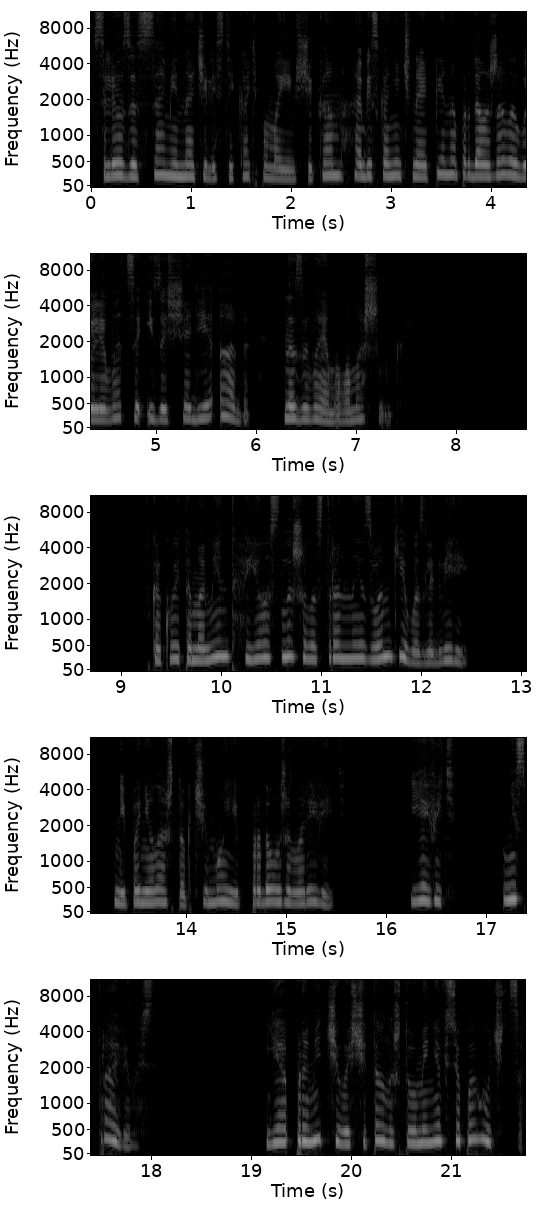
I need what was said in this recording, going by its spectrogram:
Слезы сами начали стекать по моим щекам, а бесконечная пена продолжала выливаться из исчадия ада, называемого машинкой. В какой-то момент я услышала странные звонки возле двери. Не поняла, что к чему, и продолжила реветь. Я ведь не справилась. Я опрометчиво считала, что у меня все получится.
